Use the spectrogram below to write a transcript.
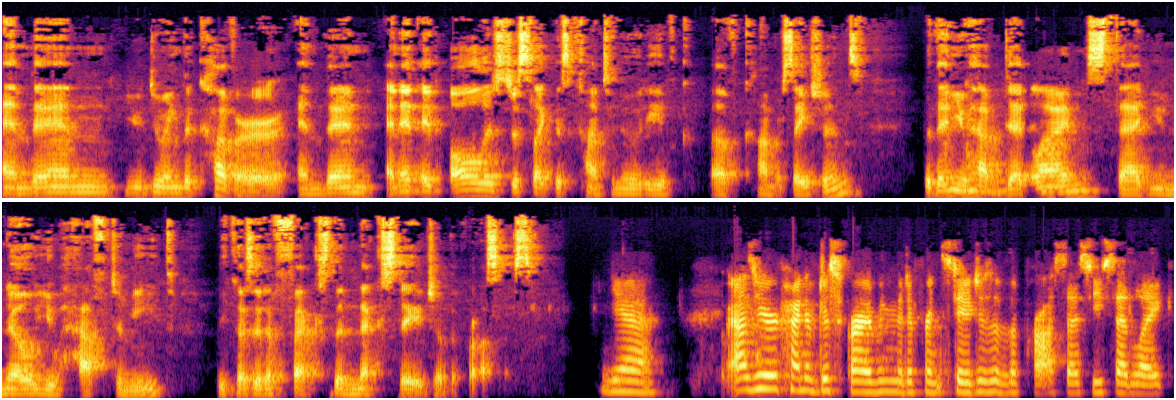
and then you're doing the cover and then and it, it, all is just like this continuity of, of conversations. But then you have mm-hmm. deadlines that you know you have to meet because it affects the next stage of the process. Yeah. As you're kind of describing the different stages of the process you said like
